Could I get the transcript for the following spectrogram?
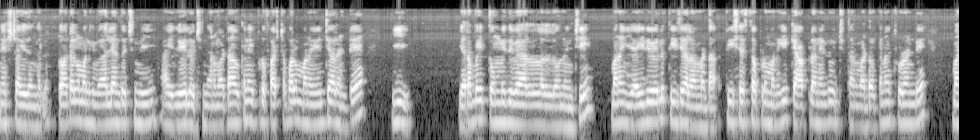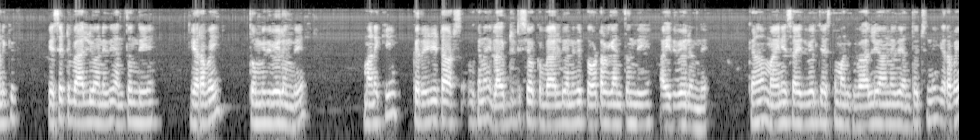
నెక్స్ట్ ఐదు వందలు. టోటల్ మనకి వాల్యూ ఎంత వచ్చింది? ఐదు వేలు వచ్చింది అనమాట ఓకేనా ఇప్పుడు ఫస్ట్ ఆఫ్ ఆల్ మనం ఏం చేయాలంటే ఈ ఇరవై తొమ్మిది వేలలో నుంచి మనం ఈ ఐదు వేలు తీసేయాలన్నమాట. తీసేస్తే అప్పుడు మనకి క్యాపిటల్ అనేది వచ్చింది అనమాట ఓకేనా చూడండి. మనకి ఎసెట్ వాల్యూ అనేది ఎంత ఉంది ఇరవై తొమ్మిది వేలు ఉంది. మనకి క్రెడిటార్స్ ఓకేనా? లైబ్రరీస్ యొక్క వాల్యూ అనేది టోటల్గా ఎంత ఉంది ఐదు వేలు ఉంది. ఓకేనా? మైనస్ ఐదు వేలు చేస్తే మనకి వాల్యూ అనేది ఎంత వచ్చింది? ఇరవై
